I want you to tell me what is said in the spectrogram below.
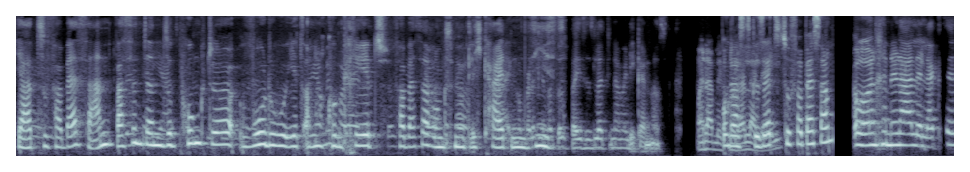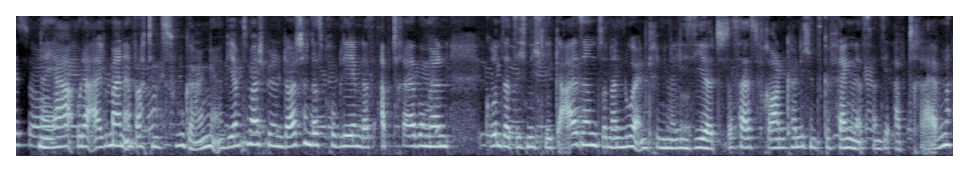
ja zu verbessern, was sind denn so Punkte, wo du jetzt auch noch konkret Verbesserungsmöglichkeiten siehst? Um das Gesetz zu verbessern? Naja, oder allgemein einfach den Zugang. Wir haben zum Beispiel in Deutschland das Problem, dass Abtreibungen grundsätzlich nicht legal sind, sondern nur entkriminalisiert. Das heißt, Frauen können nicht ins Gefängnis, wenn sie abtreiben.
